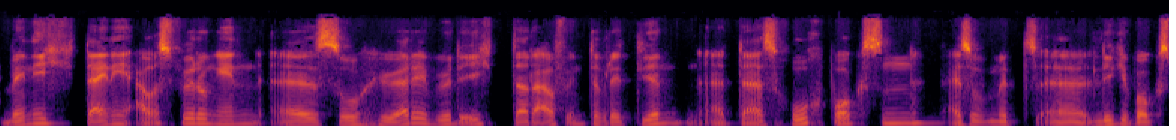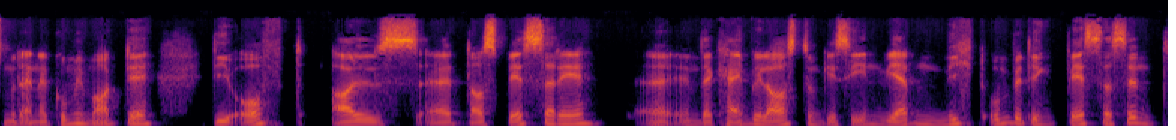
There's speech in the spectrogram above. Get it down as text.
wenn ich deine Ausführungen äh, so höre, würde ich darauf interpretieren, äh, dass Hochboxen, also mit äh, Liegeboxen mit einer Gummimatte, die oft als äh, das Bessere äh, in der Keimbelastung gesehen werden, nicht unbedingt besser sind.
